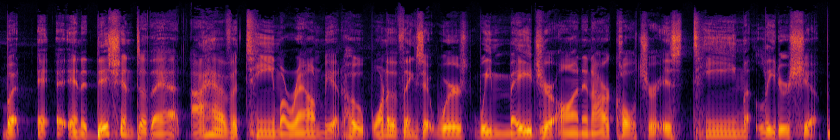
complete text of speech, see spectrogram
But in addition to that, I have a team around me at Hope. One of the things that we're we major on in our culture is team leadership.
